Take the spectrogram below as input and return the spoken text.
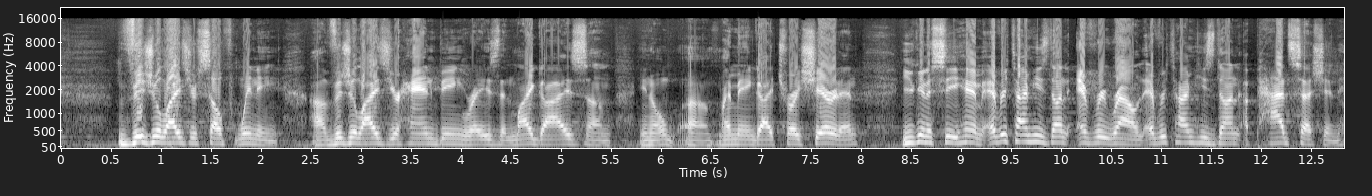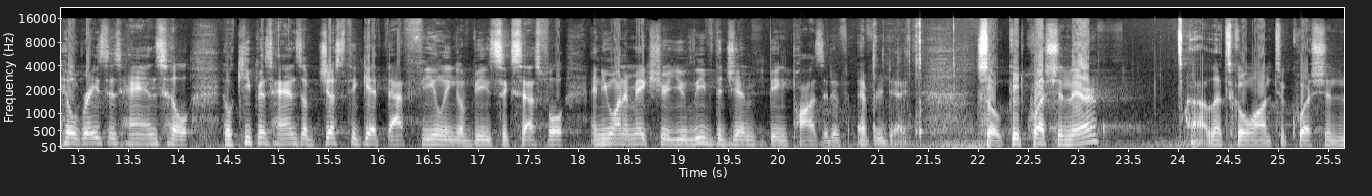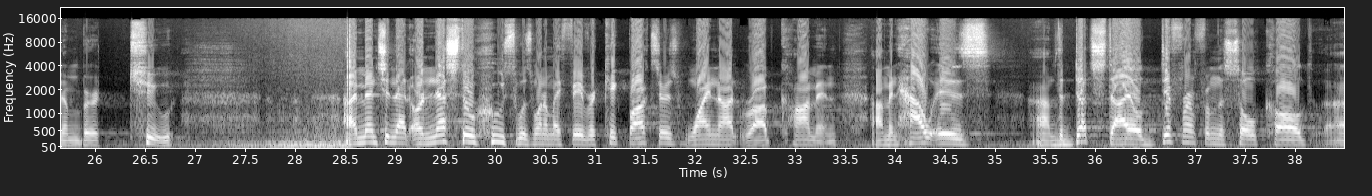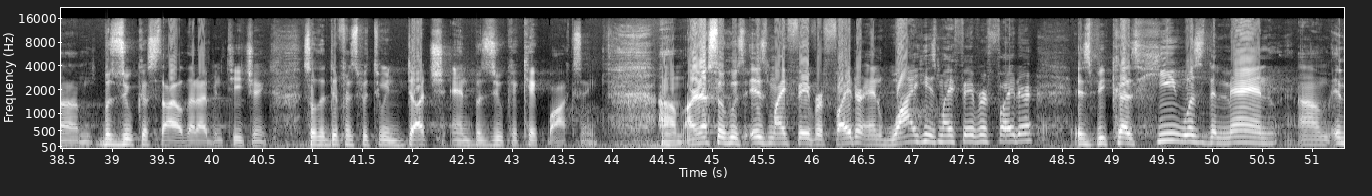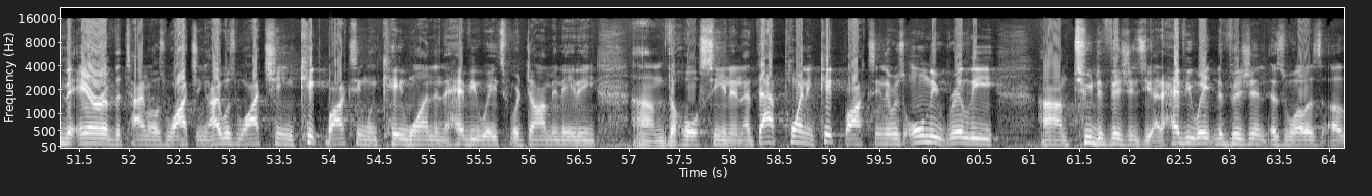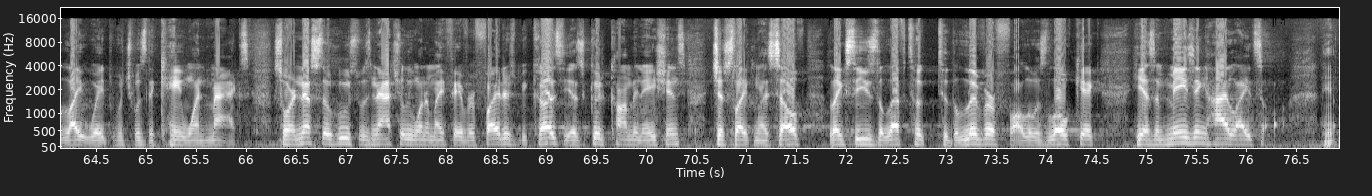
Visualize yourself winning. Uh, visualize your hand being raised. And my guys, um, you know, uh, my main guy, Troy Sheridan, you're going to see him every time he's done every round, every time he's done a pad session, he'll raise his hands, he'll, he'll keep his hands up just to get that feeling of being successful. And you want to make sure you leave the gym being positive every day. So, good question there. Uh, let's go on to question number two. I mentioned that Ernesto Hoost was one of my favorite kickboxers. Why not Rob Kaman? Um, and how is um, the Dutch style different from the so-called um, bazooka style that I've been teaching. So the difference between Dutch and bazooka kickboxing. Um, Ernesto, who is my favorite fighter, and why he's my favorite fighter is because he was the man um, in the era of the time I was watching. I was watching kickboxing when K1 and the heavyweights were dominating um, the whole scene. And at that point in kickboxing, there was only really um, two divisions. You had a heavyweight division as well as a lightweight, which was the K1 Max. So Ernesto Hoost was naturally one of my favorite fighters because he has good combinations, just like myself. Likes to use the left hook to the liver, follow his low kick. He has amazing highlights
